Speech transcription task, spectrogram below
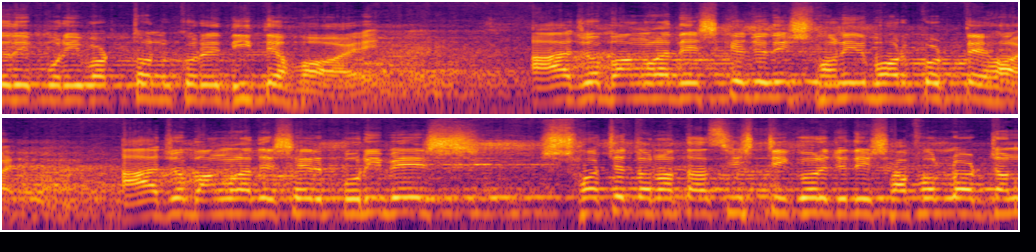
যদি পরিবর্তন করে দিতে হয় আজও বাংলাদেশকে যদি স্বনির্ভর করতে হয়, আজও বাংলাদেশের পরিবেশ সচেতনতা সৃষ্টি করে যদি সাফল্য অর্জন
